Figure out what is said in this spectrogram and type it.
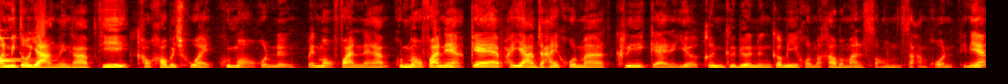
มันมีตัวอย่างหนึ่งครับที่เขาเข้าไปช่วย คุณหมอคนหนึ่งเป็นหมอฟันนะครับ คุณหมอฟันเนี่ย แกพยายามจะให้คนมาคลินิกแกเนี่ยเยอะขึ้น คือเดือนหนึ่งก็มีคนมาเข้าประมาณ2อถึงสคน ทีเนี้ย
